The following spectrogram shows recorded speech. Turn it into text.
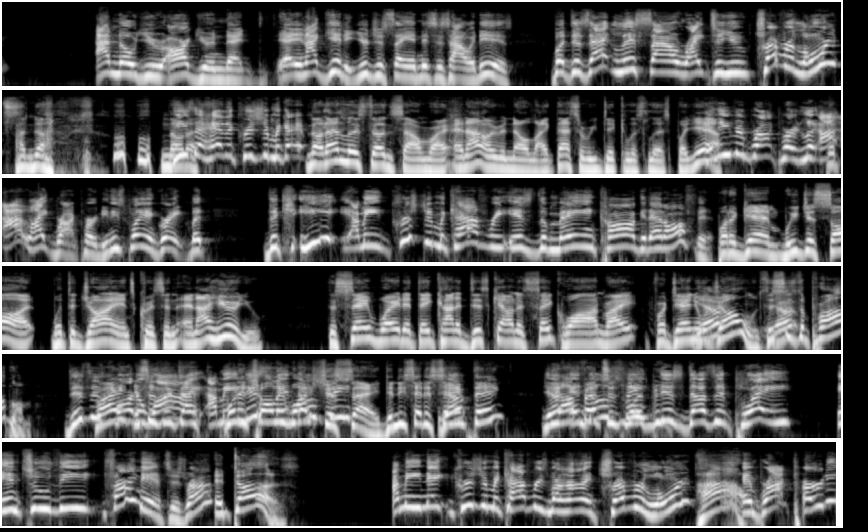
I know you're arguing that, and I get it. You're just saying this is how it is. But does that list sound right to you? Trevor Lawrence? I know. no, He's that, ahead of Christian McCaffrey. no, that list doesn't sound right, and I don't even know. Like that's a ridiculous list. But yeah, And even Brock Purdy. Look, I, I like Brock Purdy, and he's playing great. But the he, I mean, Christian McCaffrey is the main cog of that offense. But again, we just saw it with the Giants, Chris, and, and I hear you. The same way that they kind of discounted Saquon, right, for Daniel Yep. Jones. This Yep. is the problem. This is right? part This of is why. exact- I mean, what did Charlie Weis just think- say? Didn't he say the same Yep. thing? Yeah, the and don't is think was- this doesn't play into the finances, right? It does. I mean, they, Christian McCaffrey's behind Trevor Lawrence. How? And Brock Purdy.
